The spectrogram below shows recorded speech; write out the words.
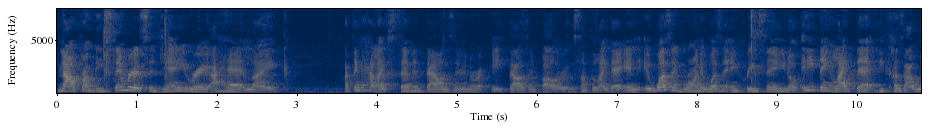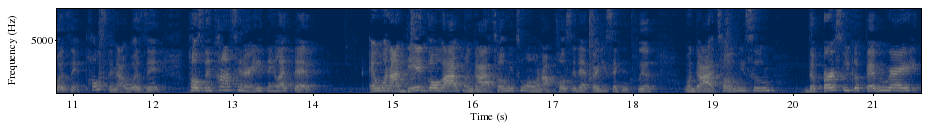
Now, from December to January, I had like, I think I had like 7,000 or 8,000 followers or something like that. And it wasn't growing, it wasn't increasing, you know, anything like that because I wasn't posting. I wasn't posting content or anything like that. And when I did go live when God told me to, and when I posted that 30 second clip when God told me to, the first week of February,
